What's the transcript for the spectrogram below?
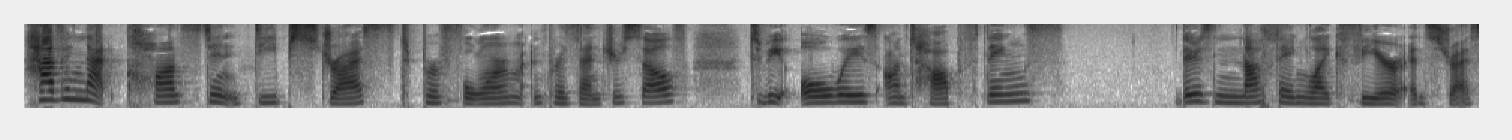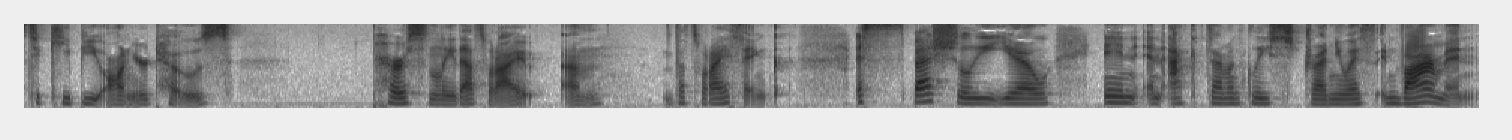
Having that constant deep stress to perform and present yourself, to be always on top of things, there's nothing like fear and stress to keep you on your toes. Personally, that's what I um that's what I think. Especially, you know, in an academically strenuous environment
